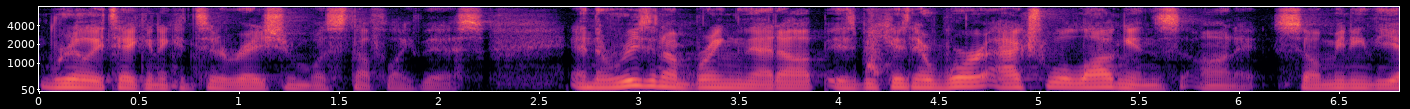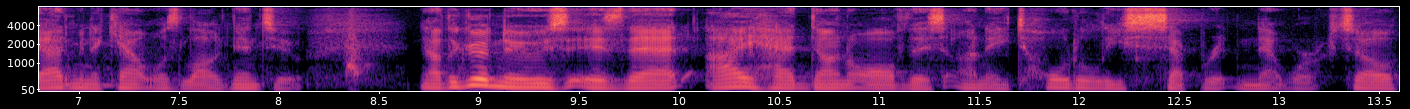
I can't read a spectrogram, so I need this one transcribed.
really take into consideration was stuff like this. And the reason I'm bringing that up is because there were actual logins on it. So, meaning the admin account was logged into. Now, the good news is that I had done all of this on a totally separate network. So,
